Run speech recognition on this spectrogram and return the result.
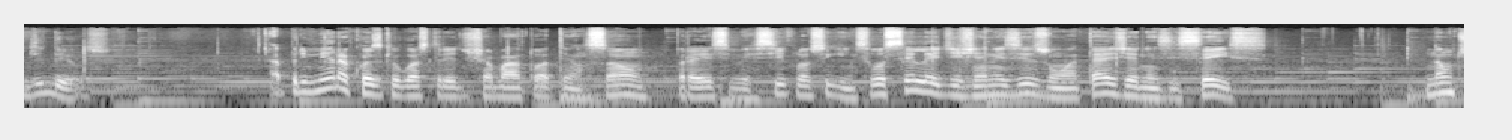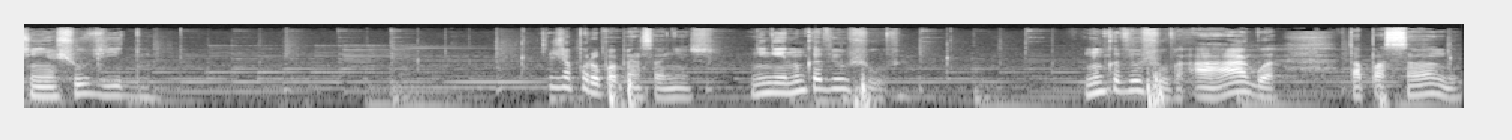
de Deus. A primeira coisa que eu gostaria de chamar a tua atenção para esse versículo é o seguinte: se você ler de Gênesis 1 até Gênesis 6, não tinha chovido. Você já parou para pensar nisso? Ninguém nunca viu chuva. Nunca viu chuva. A água está passando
